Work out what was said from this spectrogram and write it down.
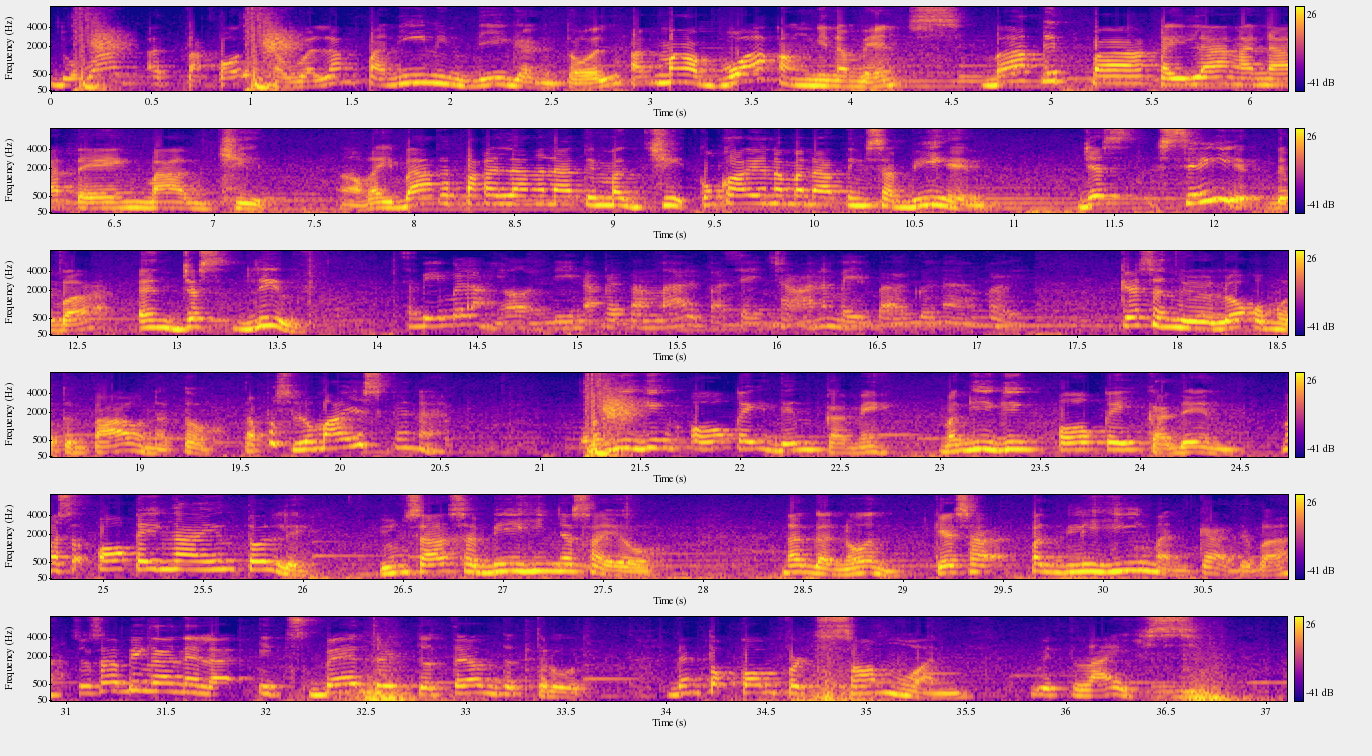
duwag at takot na walang paninindigan tol at mga buwakang ginaments, bakit pa kailangan nating mag-cheat? Okay, bakit pa kailangan natin mag-cheat? Kung kaya naman nating sabihin, just say it, di ba? And just live. Sabihin mo lang, yun, hindi na kita mahal, pasensya ka na, may bago na ako eh. Kesa niloloko mo tong tao na to. Tapos lumayas ka na. Magiging okay din kami. Magiging okay ka din. Mas okay nga yun tol eh. Yung sasabihin niya sa'yo na ganun. Kesa paglihiman ka, di ba? So sabi nga nila, it's better to tell the truth than to comfort someone with lies.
